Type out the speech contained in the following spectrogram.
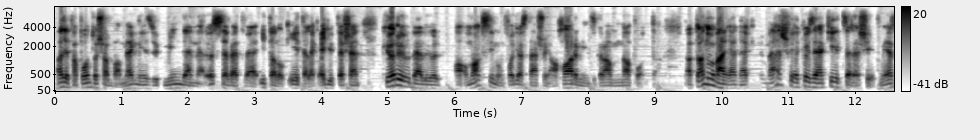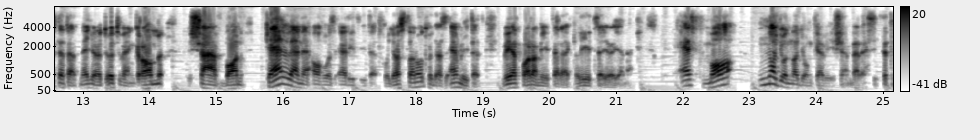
azért ha pontosabban megnézzük, mindennel összevetve, italok, ételek együttesen, körülbelül a maximum fogyasztás olyan 30 gram naponta. A tanulmány ennek másfél közel kétszeresét mérte, tehát 45-50 gram sávban kellene ahhoz eritritet fogyasztanod, hogy az említett vérparaméterek létrejöjjenek. Ezt ma nagyon-nagyon kevés ember eszik. Tehát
